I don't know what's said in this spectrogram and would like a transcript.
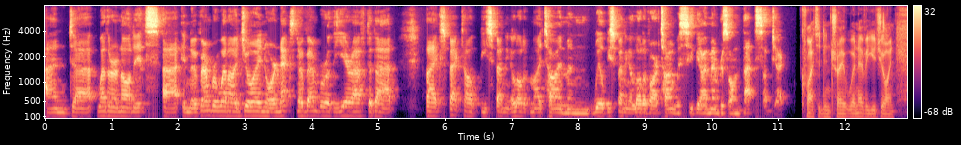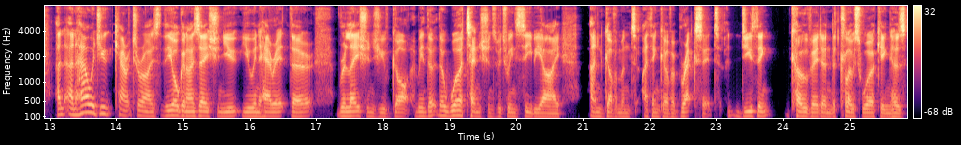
And uh, whether or not it's uh, in November when I join or next November or the year after that, I expect I'll be spending a lot of my time and we'll be spending a lot of our time with CBI members on that subject quite an intro whenever you join. And and how would you characterize the organization you you inherit, the relations you've got? I mean, there, there were tensions between CBI and government, I think, over Brexit. Do you think COVID and the close working has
